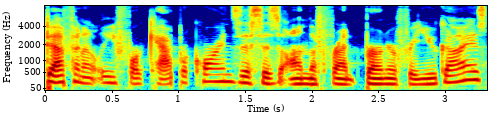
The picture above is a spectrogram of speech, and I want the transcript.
Definitely for Capricorns, this is on the front burner for you guys.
